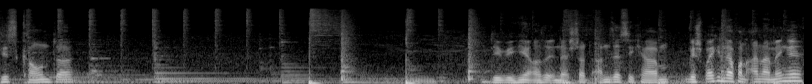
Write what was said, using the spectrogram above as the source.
Discounter, die wir hier also in der Stadt ansässig haben. Wir sprechen da von einer Menge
